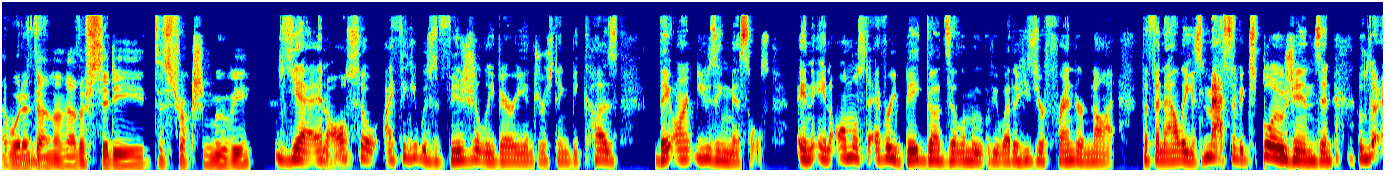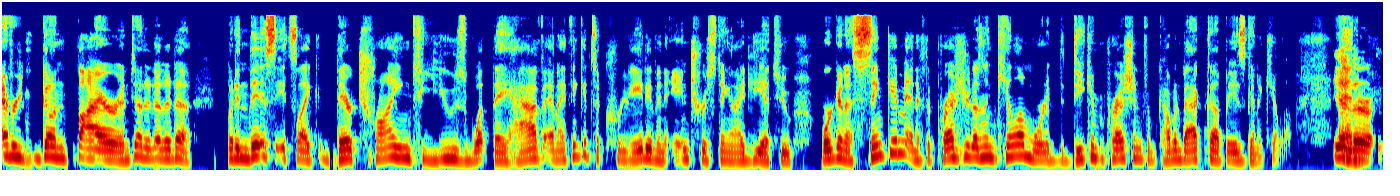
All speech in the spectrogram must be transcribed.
I would have Mhm. done another city destruction movie. Yeah, and Mhm. also I think it was visually very interesting because they aren't using missiles. In in almost every big Godzilla movie, whether he's your friend or not, the finale is massive explosions and every gunfire and da da da da da. But in this, it's like they're trying to use what they have, and I think it's a creative and interesting idea. To we're gonna sink him, and if the pressure doesn't kill him, we're the decompression from coming back up is gonna kill him. Yeah, And- they're.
